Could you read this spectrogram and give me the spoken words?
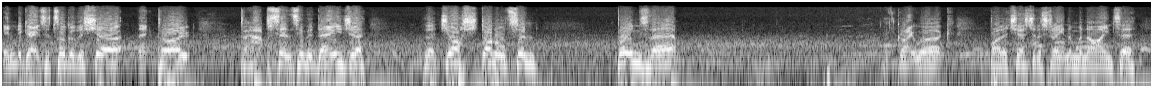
indicates a tug of the shirt. Ekpero perhaps sensing the danger that Josh Donaldson brings there. Great work by the Chester Street number nine to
